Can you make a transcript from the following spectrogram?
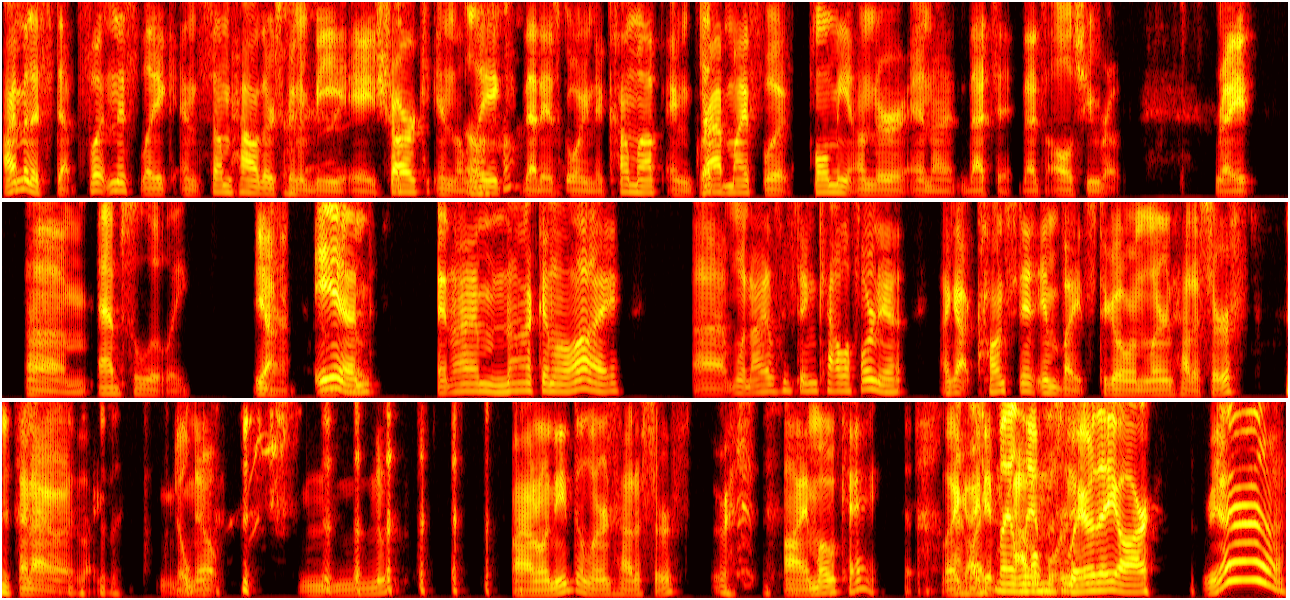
I'm going to step foot in this lake and somehow there's going to be a shark in the lake Uh-huh. that is going to come up and grab my foot, pull me under and I, that's it. That's all she wrote. Right? Um Absolutely. yeah. Yeah, and and I'm not to lie, uh when I lived in California, I got constant invites to go and learn how to surf and I was like Nope. nope. nope. I don't need to learn how to surf. I'm okay. Like I I, like did my limbs where they are. Yeah.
